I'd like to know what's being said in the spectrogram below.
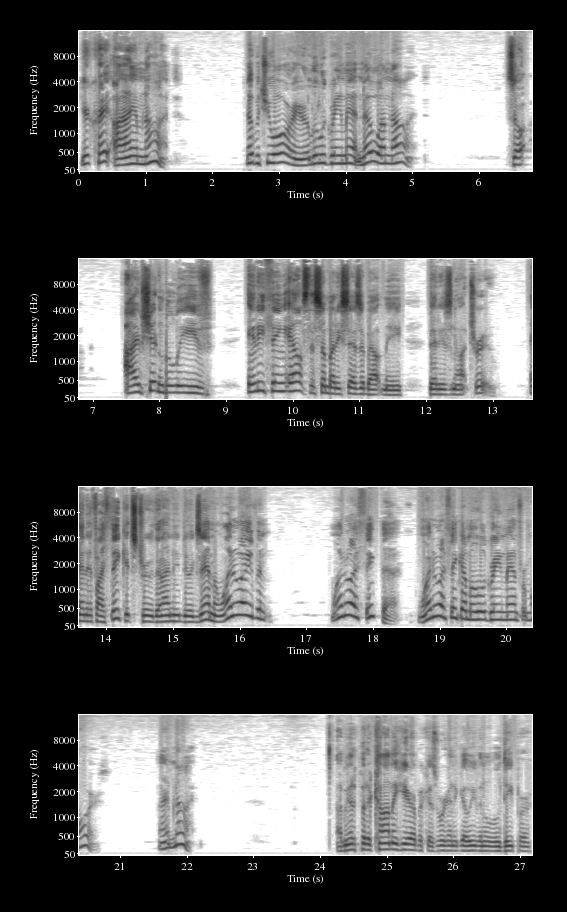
you're crazy. I am not. No, but you are. You're a little green man. No, I'm not. So I shouldn't believe anything else that somebody says about me that is not true. And if I think it's true, then I need to examine why do I even, why do I think that? Why do I think I'm a little green man from Mars? I am not. I'm going to put a comma here because we're going to go even a little deeper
